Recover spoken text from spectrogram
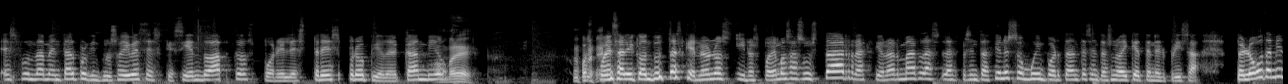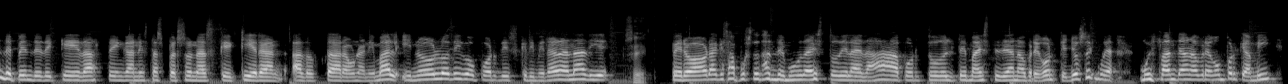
Es fundamental porque incluso hay veces que siendo aptos por el estrés propio del cambio, Hombre, pues pueden salir conductas que no nos y nos podemos asustar, reaccionar más. Las, las presentaciones son muy importantes, entonces no hay que tener prisa. Pero luego también depende de qué edad tengan estas personas que quieran adoptar a un animal. Y no lo digo por discriminar a nadie, sí. Pero ahora que se ha puesto tan de moda esto de la edad, por todo el tema este de Ana Obregón, que yo soy muy, muy fan de Ana Obregón porque a mí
